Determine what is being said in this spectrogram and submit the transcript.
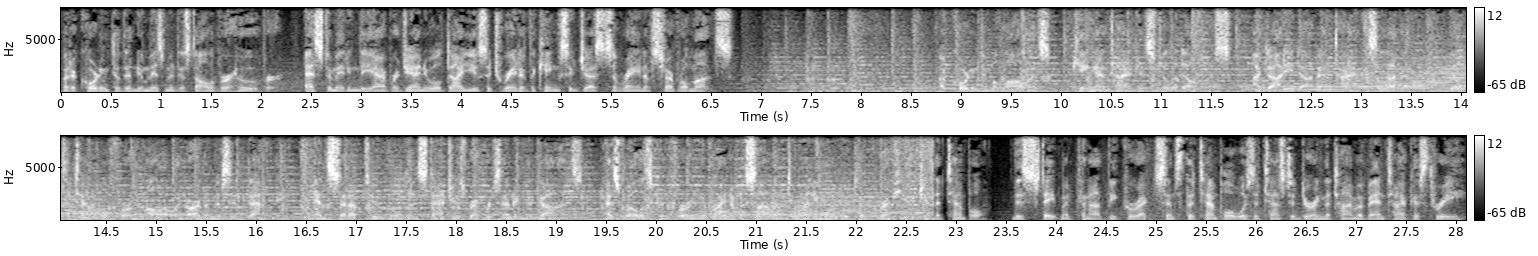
but according to the numismatist Oliver Hoover, estimating the average annual die usage rate of the king suggests a reign of several months. According to Malalas, King Antiochus Philadelphus. Antiochus XI, built a temple for Apollo and Artemis in Daphne, and set up two golden statues representing the gods, as well as conferring the right of asylum to anyone who took refuge in the temple, this statement cannot be correct since the temple was attested during the time of Antiochus III,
